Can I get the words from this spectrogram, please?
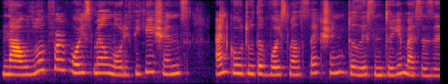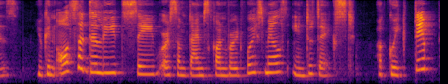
now look for voicemail notifications and go to the voicemail section to listen to your messages. You can also delete, save, or sometimes convert voicemails into text. A quick tip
